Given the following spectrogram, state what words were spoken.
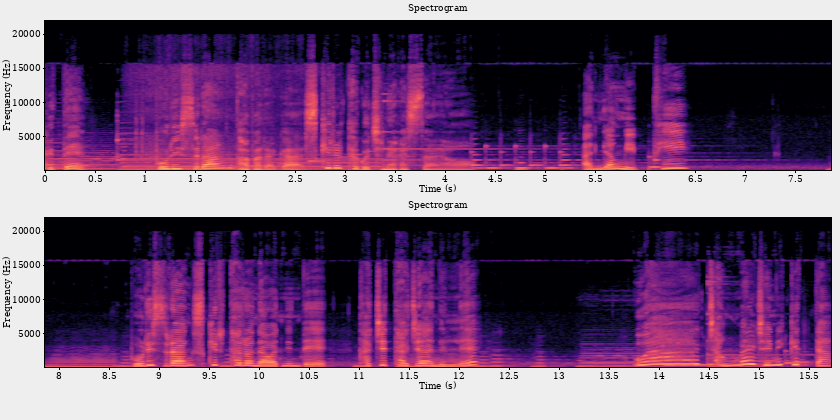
그때 보리스랑 바바라가 스키를 타고 지나갔어요. 안녕 미피. 보리스랑 스키를 타러 나왔는데 같이 타지 않을래? 우와 정말 재밌겠다.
